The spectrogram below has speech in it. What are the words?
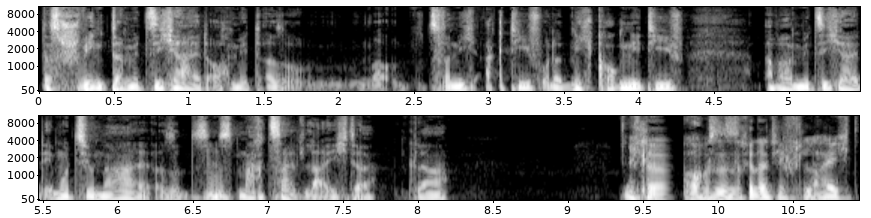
das schwingt da mit Sicherheit auch mit. Also zwar nicht aktiv oder nicht kognitiv, aber mit Sicherheit emotional. Also das, das macht's halt leichter, klar. Ich glaube auch, es ist relativ leicht,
